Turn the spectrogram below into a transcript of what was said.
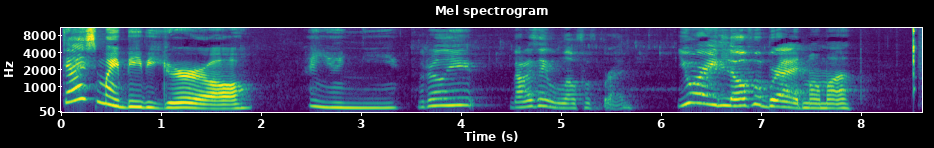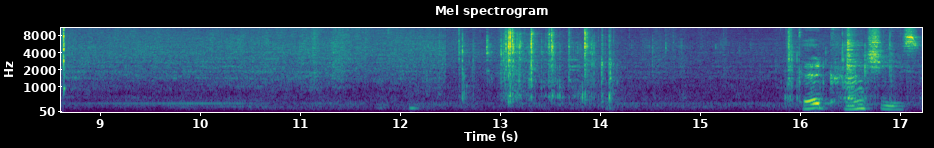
that's my baby girl. Literally, that is a loaf of bread. You are a loaf of bread, mama. Good crunchies.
